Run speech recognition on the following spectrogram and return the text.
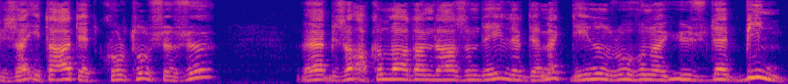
Bize itaat et, kurtul sözü ve bize akıllı adam lazım değildir demek dinin ruhuna yüzde bin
